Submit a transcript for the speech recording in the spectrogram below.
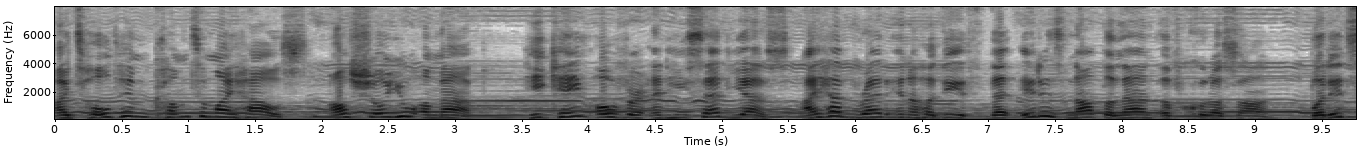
I told him come to my house, I'll show you a map. He came over and he said, Yes, I have read in a hadith that it is not the land of Khurasan, but it's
